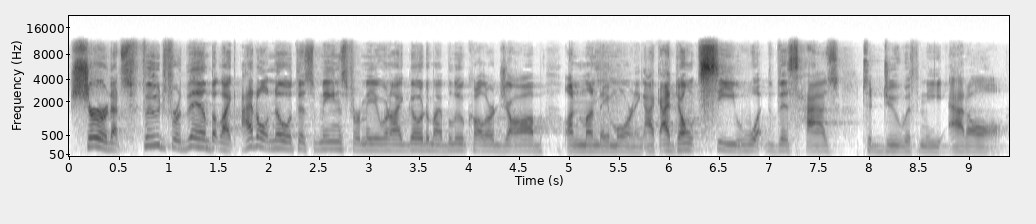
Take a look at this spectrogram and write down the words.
sure, that's food for them, but like, I don't know what this means for me when I go to my blue collar job on Monday morning. Like, I don't see what this has to do with me at all.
